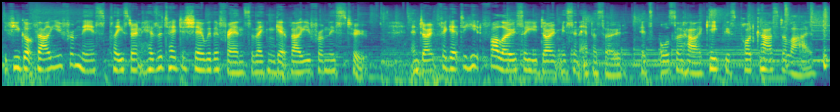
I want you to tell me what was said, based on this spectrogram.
If you got value from this, please don't hesitate to share with a friend so they can get value from this too. And don't forget to hit follow so you don't miss an episode. It's also how I keep this podcast alive.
